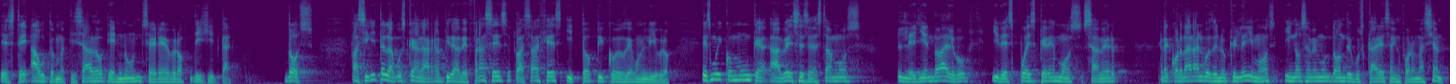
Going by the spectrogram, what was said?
esté automatizado en un cerebro digital. Dos, Facilita la búsqueda rápida de frases, pasajes y tópicos de un libro. Es muy común que a veces estamos leyendo algo y después queremos saber, recordar algo de lo que leímos y no sabemos dónde buscar esa información.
